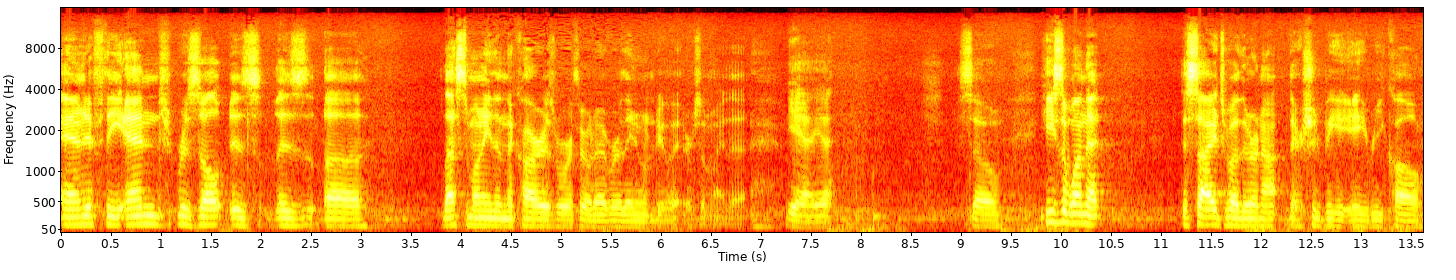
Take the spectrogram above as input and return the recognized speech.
and if the end result is is uh, less money than the car is worth or whatever, they don't do it or something like that. Yeah, yeah. So he's the one that decides whether or not there should be a recall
